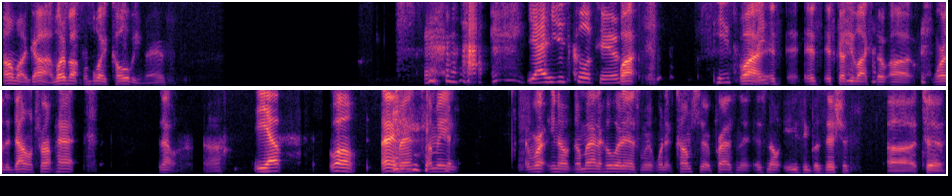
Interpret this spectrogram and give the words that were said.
Oh my God! What about my boy Colby, man? yeah, he's cool too. What? He's funny. why? It's it's it's because he likes to uh, wear the Donald Trump hat. That one. Uh, yep. Well, hey man, I mean, you know, no matter who it is, when when it comes to the president, it's no easy position uh, to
